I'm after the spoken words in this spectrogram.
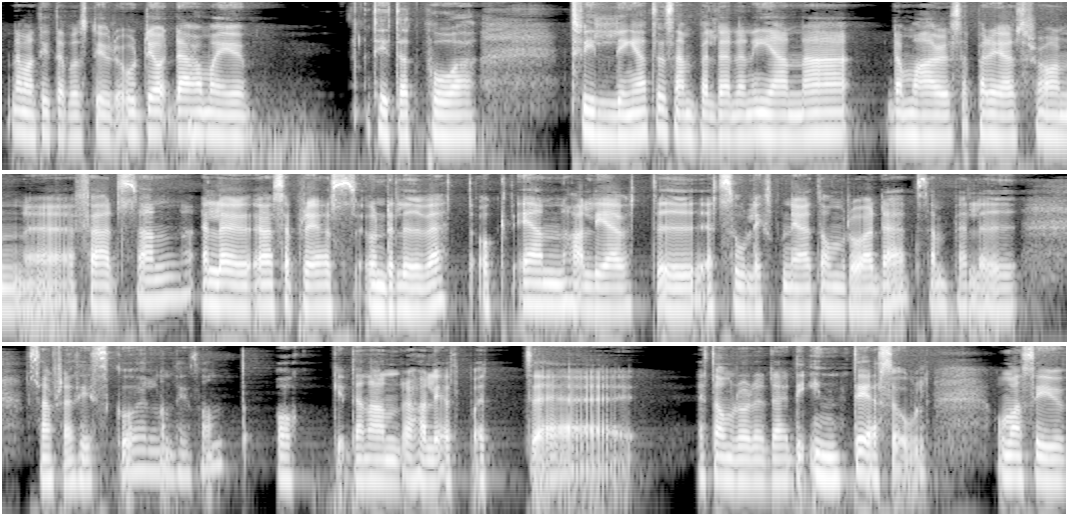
När man tittar på studier. Och där har man ju tittat på tvillingar till exempel, där den ena de har separerats från eh, födseln eller eh, separerats under livet och en har levt i ett solexponerat område, till exempel i San Francisco eller någonting sånt. Och den andra har levt på ett, eh, ett område där det inte är sol. Och man ser ju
